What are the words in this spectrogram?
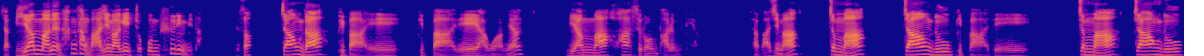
자, 미얀마는 항상 마지막이 조금 흐립니다. 그래서 짜옹다 비바에 비바에 하고 하면 미얀마 화스러운 발음이 돼요. 자, 마지막 쩐마 짜옹두 비바데. 쩐마 짜옹두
